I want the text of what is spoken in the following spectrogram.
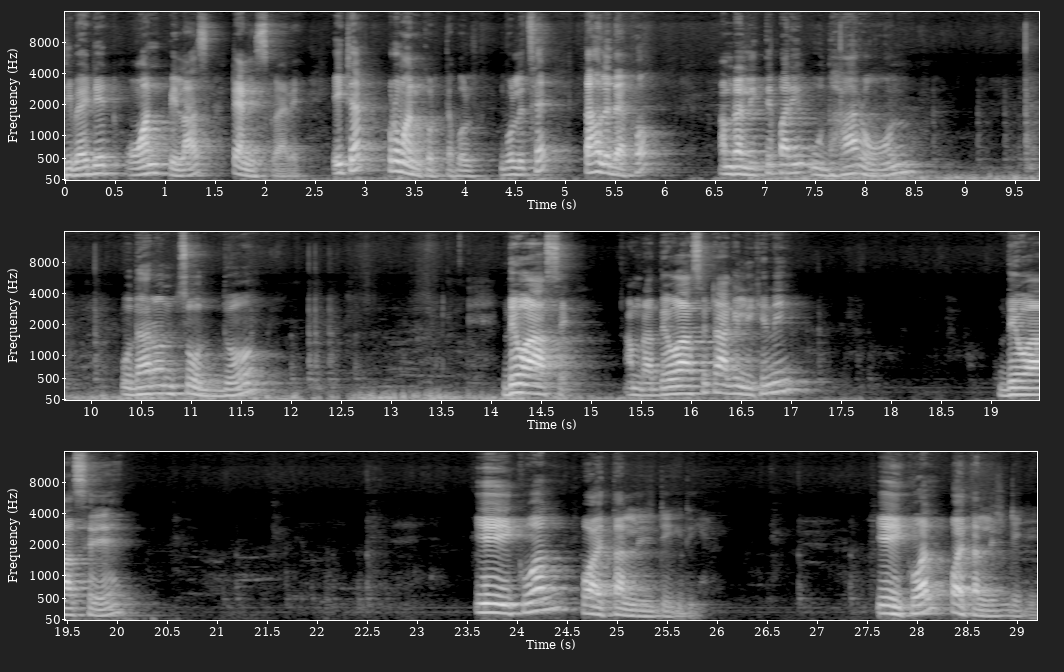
divided one plus tan square A এটা প্রমাণ করতে বল, বলেছে। তাহলে দেখো, আমরা লিখতে পারি উদাহরণ উদাহরণ চোদ্দ। দেওয়া আছে। আমরা দেওয়া আছেটা আগে লিখে নিই। দেওয়া আছে এ ইকুয়াল পঁয়তাল্লিশ ডিগ্রি। এ ইকুয়াল পঁয়তাল্লিশ ডিগ্রি।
